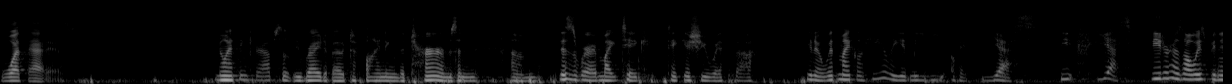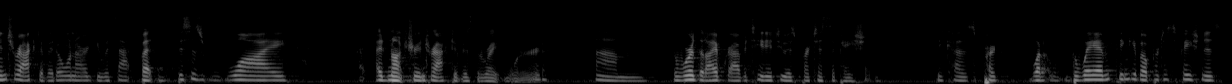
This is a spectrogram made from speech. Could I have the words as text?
what that is. No, I think you're absolutely right about defining the terms. And um, this is where I might take take issue with, uh, you know, with Michael Healey. I mean, okay, yes, the, yes, theater has always been interactive. I don't want to argue with that, but this is why I, am not sure interactive is the right word. Um, the word that I've gravitated to is participation, because part, what the way I'm thinking about participation is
